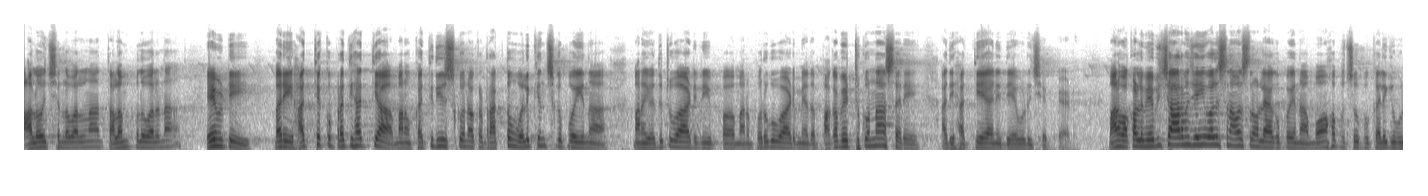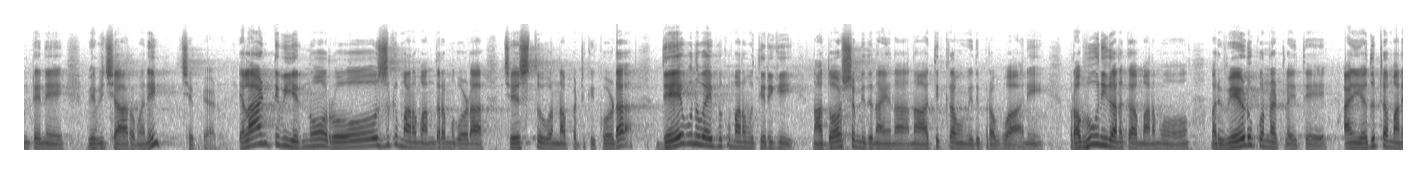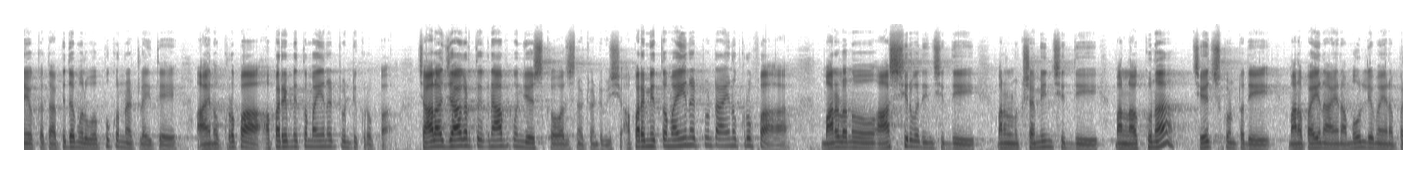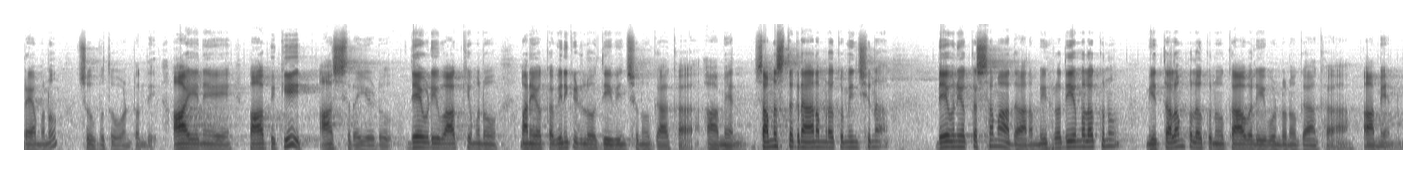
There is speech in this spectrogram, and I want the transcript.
ఆలోచనల వలన తలంపుల వలన ఏమిటి? మరి హత్యకు ప్రతి హత్య మనం కత్తి తీసుకొని ఒక రక్తం ఒలికించకపోయినా మన ఎదుటివాడిని మన పొరుగువాడి మీద పగబెట్టుకున్నా సరే అది హత్యే అని దేవుడు చెప్పాడు. మనం ఒకళ్ళు వ్యభిచారం చేయవలసిన అవసరం లేకపోయినా మోహపు చూపు కలిగి ఉంటేనే వ్యభిచారం అని చెప్పాడు. ఎలాంటివి ఎన్నో రోజుకు మనం అందరం కూడా చేస్తూ ఉన్నప్పటికీ కూడా దేవుని వైపుకు మనము తిరిగి నా దోషం ఇది నాయన నా అతిక్రమం ఇది ప్రభు అని ప్రభువుని గనక మనము మరి వేడుకున్నట్లయితే ఆయన ఎదుట మన యొక్క తప్పిదములు ఒప్పుకున్నట్లయితే ఆయన కృప అపరిమితమైనటువంటి కృప. చాలా జాగ్రత్తగా జ్ఞాపకం చేసుకోవాల్సినటువంటి విషయం. అపరిమితమైనటువంటి ఆయన కృప మనలను ఆశీర్వదించిద్ది మనల్ని క్షమించిద్ది మనల్ని హక్కున చేర్చుకుంటుంది మన పైన ఆయన అమూల్యమైన ప్రేమను చూపుతూ ఉంటుంది. ఆయనే పాపికి ఆశ్రయుడు. దేవుడి వాక్యమును మన యొక్క వినికిడిలో దీవించును గాక. ఆమెన్. సమస్త జ్ఞానమునకు మించిన దేవుని యొక్క సమాధానం మీ హృదయములకును మీ తలంపులకును కావలి ఉండును గాక. ఆమెన్.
